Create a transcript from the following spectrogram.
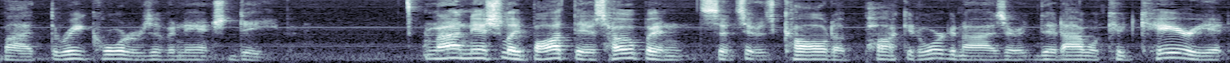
by 3 quarters of an inch deep. And I initially bought this hoping, since it was called a pocket organizer, that I could carry it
